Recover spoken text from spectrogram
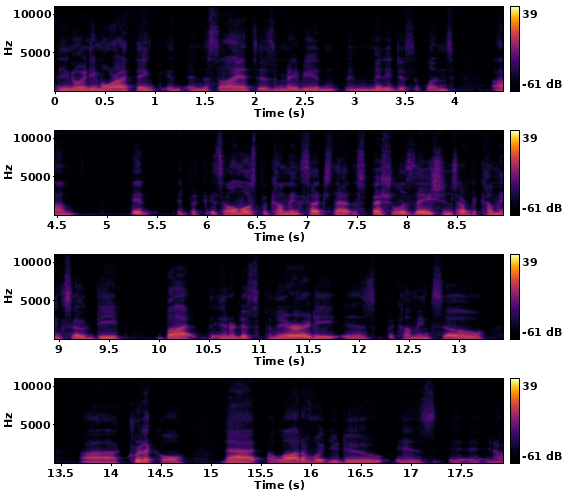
And you know, anymore, I think in, in the sciences and maybe in, in many disciplines, um, it, it, it's almost becoming such that the specializations are becoming so deep, but the interdisciplinarity is becoming so uh, critical that a lot of what you do is, you know,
